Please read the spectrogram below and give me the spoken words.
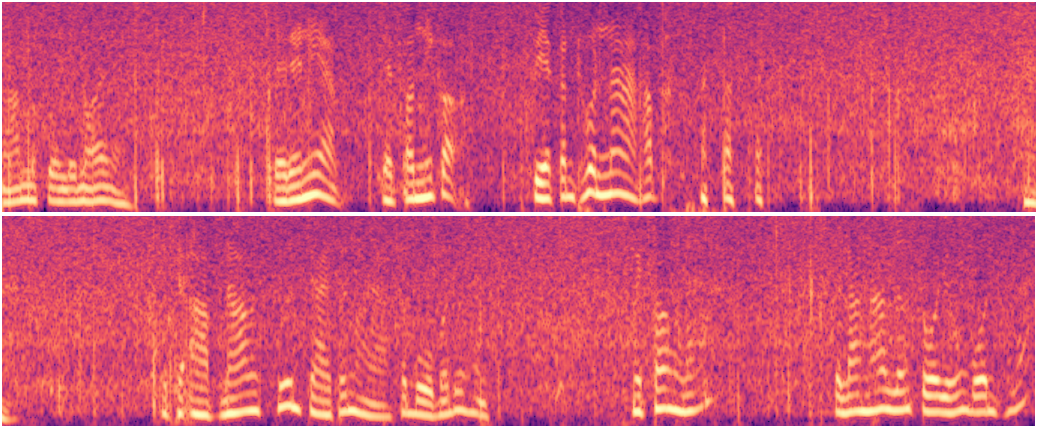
น้ำมันควรเลยน้อยหน่อยแต่ในเนี้ยแต่ตอนนี้ก็เปียกกันทั่วหน้าครับจะอาบน้ำซื่นใจสักหน่อยอะสบู่มาด้วยไม่ต้องแล้วไปล้างน้ำเลื้องตัวอยู่ข้างบนแล้ว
